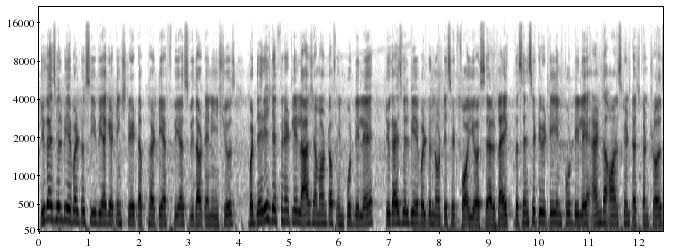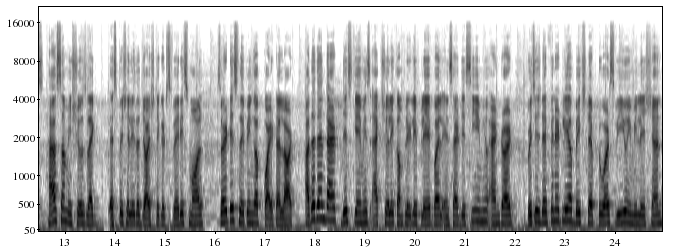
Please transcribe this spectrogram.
You guys will be able to see we are getting straight up 30 fps without any issues but there is definitely large amount of input delay. You guys will be able to notice it for yourself. Like the sensitivity input delay and the on-screen touch controls have some issues like especially the joystick. It's very small so it is slipping up quite a lot. Other than that, this game is actually completely playable inside the CEMU Android which is definitely a big step towards Wii U emulation.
